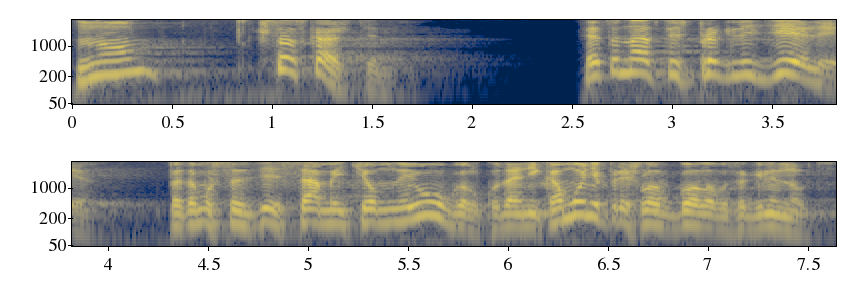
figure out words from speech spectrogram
Ну, что скажете? Эту надпись проглядели, потому что здесь самый темный угол, куда никому не пришло в голову заглянуть.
